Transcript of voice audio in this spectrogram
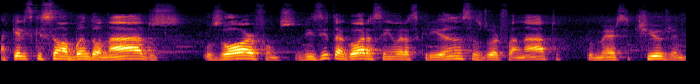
aqueles que são abandonados, os órfãos. Visita agora, Senhor, as crianças do orfanato, do Mercy Children.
